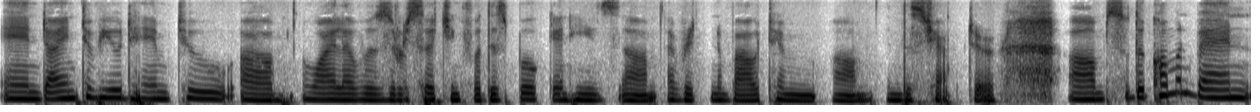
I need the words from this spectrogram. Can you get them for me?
And I interviewed him too while I was researching for this book, and he's um, I've written about him um, in this chapter. Um, so the common man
